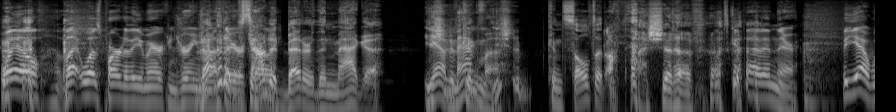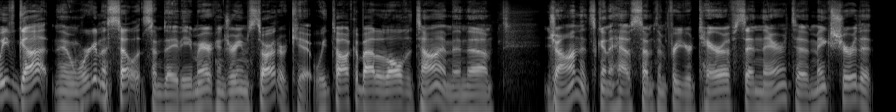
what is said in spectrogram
well, that was part of the American dream That right would there, have sounded Charlie. better than MAGA. You Yeah, have con- magma. you should have consulted on that. I should have. Let's get that in there. But yeah, we've got, and we're going to sell it someday. The American Dream Starter Kit. We talk about it all the time, and uh, John, it's going to have something for your tariffs in there to make sure that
